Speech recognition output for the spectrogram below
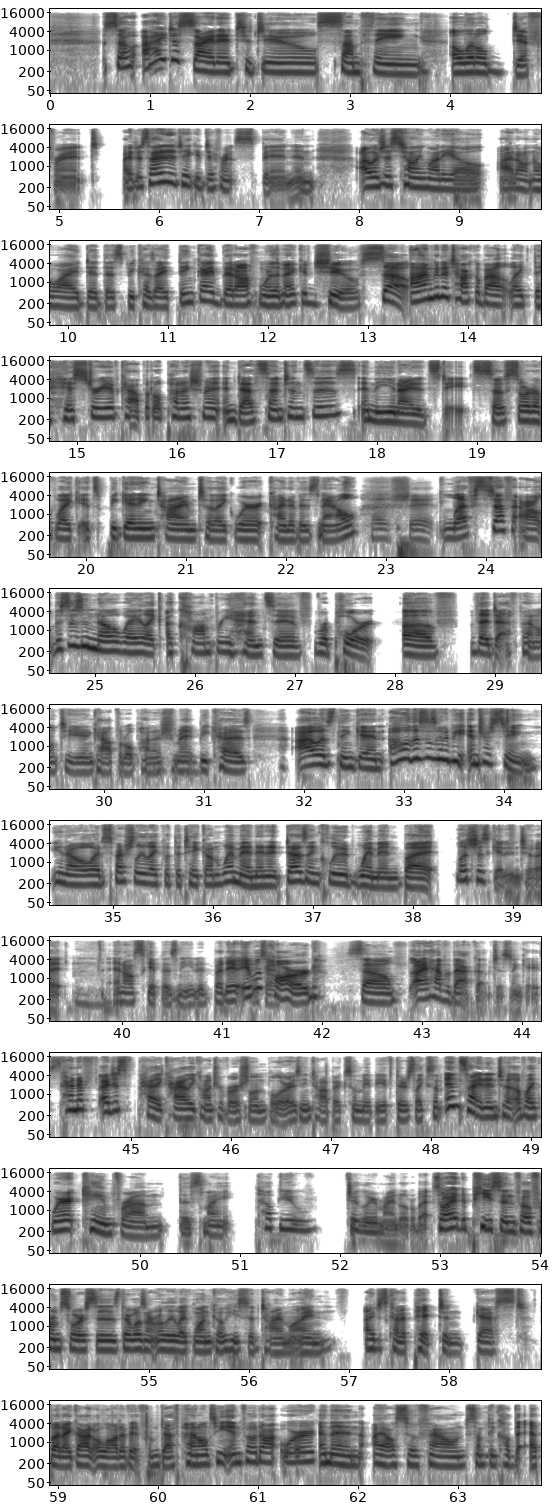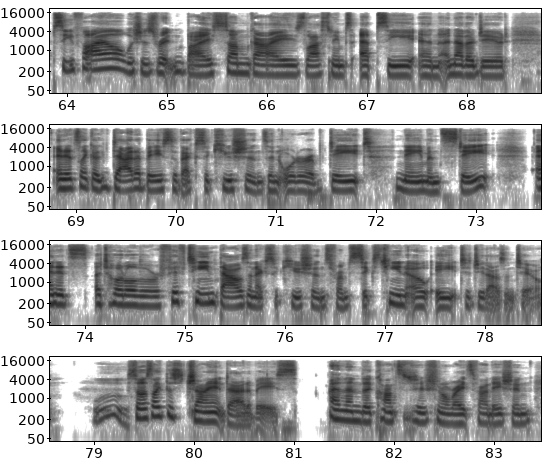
So I decided to do something a little different. I decided to take a different spin. And I was just telling Mariel, I don't know why I did this because I think I bit off more than I could chew. So I'm going to talk about like the history of capital punishment and death sentences in the United States. So sort of like its beginning time to like where it kind of is now Oh, shit. left stuff out. This is in no way like a comprehensive report of the death penalty and capital punishment mm-hmm. because I was thinking, oh, this is going to be interesting, you know, especially like with the take on women. And it does include women, but let's just get into it mm-hmm. and I'll skip as needed. But it, it was Okay. hard. So I have a backup just in case. Kind of, I just like highly controversial and polarizing topic. So maybe if there's like some insight into of like where it came from, this might help you jiggle your mind a little bit. So I had to piece info from sources. There wasn't really like one cohesive timeline. I just kind of picked and guessed, but I got a lot of it from deathpenaltyinfo.org. And then I also found something called the Espy file, which is written by some guy's last name's Espy and another dude. And it's like a database of executions in order of date, name, and state. And it's a total of over 15,000 executions from 1608 to 2002. Woo. So it's like this giant database. And then the Constitutional Rights Foundation,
